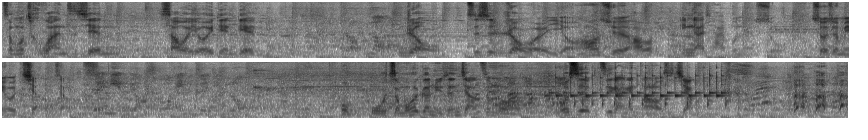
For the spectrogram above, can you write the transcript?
怎么突然之间稍微有一点点肉，只是肉而已哦。然后觉得好，应该是还不能说，所以就没有讲这样子。所以你也没有说，哎，你最近肉了。我我怎么会跟女生讲这么？我是只敢跟唐老师讲。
